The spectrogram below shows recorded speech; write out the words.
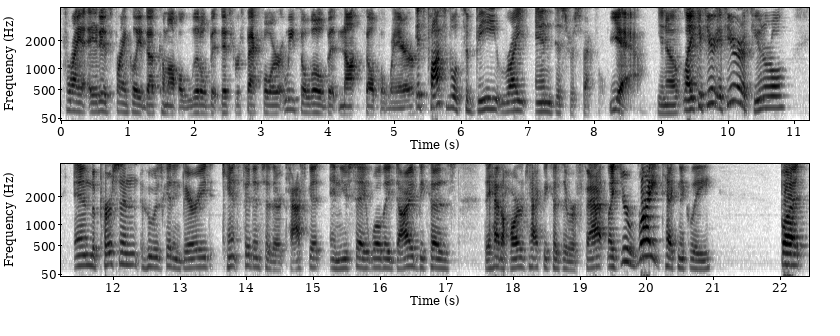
Fran- it is frankly, it does come off a little bit disrespectful, or at least a little bit not self-aware. It's possible to be right and disrespectful. yeah, You know, like if you're if you're at a funeral and the person who is getting buried can't fit into their casket and you say, "Well, they died because they had a heart attack because they were fat." Like you're right technically, but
